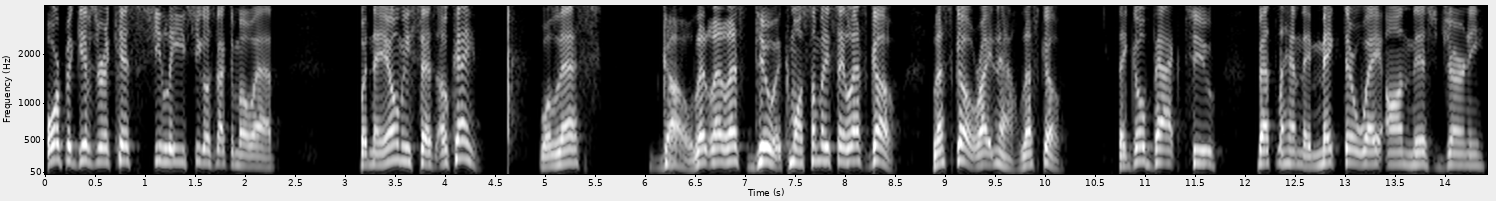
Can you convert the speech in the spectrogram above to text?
Orpah gives her a kiss. She leaves. She goes back to Moab. But Naomi says, Okay, well, let's go. Let, let, let's do it. Come on, somebody say, Let's go. Let's go right now. Let's go. They go back to Bethlehem. They make their way on this journey.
